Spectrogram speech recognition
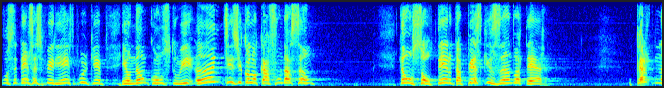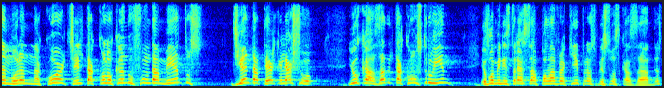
você tem essa experiência? Por quê? Eu não construí antes de colocar a fundação. Então o solteiro está pesquisando a terra. O cara está namorando na corte, ele está colocando fundamentos diante da terra que ele achou. E o casado está construindo. Eu vou ministrar essa palavra aqui para as pessoas casadas,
